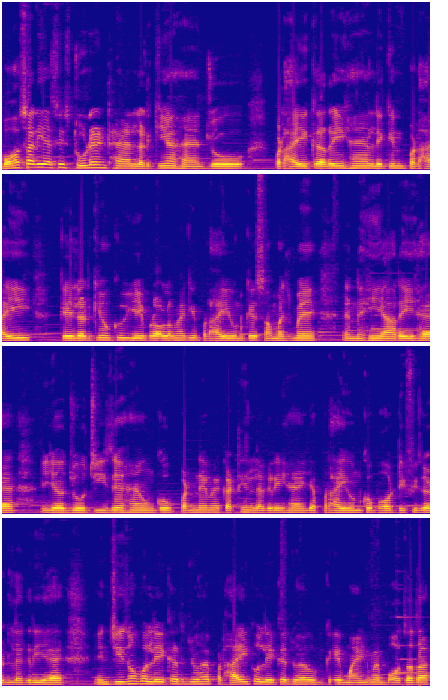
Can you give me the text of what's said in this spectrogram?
बहुत सारी ऐसी स्टूडेंट हैं, लड़कियाँ हैं, जो पढ़ाई कर रही हैं, लेकिन पढ़ाई कई लड़कियों को ये प्रॉब्लम है कि पढ़ाई उनके समझ में नहीं आ रही है, या जो चीज़ें हैं उनको पढ़ने में कठिन लग रही हैं, या पढ़ाई उनको बहुत डिफ़िकल्ट लग रही है, इन चीज़ों को लेकर जो है, पढ़ाई को लेकर जो है, उनके माइंड में बहुत ज़्यादा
